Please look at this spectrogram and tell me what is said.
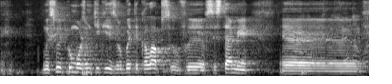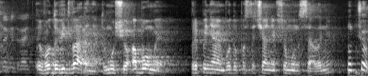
Ми швидко можемо тільки зробити колапс в, в системі е, водовідведення, тому що або ми припиняємо водопостачання всьому населенню. Ну що,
